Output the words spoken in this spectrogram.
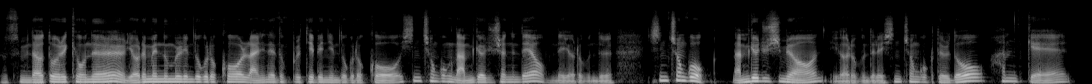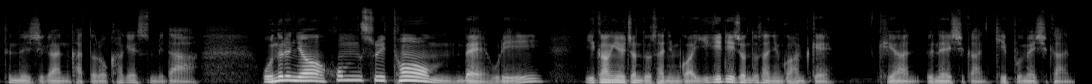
좋습니다. 또 이렇게 오늘 여름의 눈물님도 그렇고 라니네 독불TV님도 그렇고 신청곡 남겨주셨는데요. 네, 여러분들 신청곡 남겨주시면 여러분들의 신청곡들도 함께 듣는 시간 갖도록 하겠습니다. 오늘은요, Home Sweet Home. 네, 우리 이강일 전도사님과 이기리 전도사님과 함께 귀한 은혜의 시간, 기쁨의 시간,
